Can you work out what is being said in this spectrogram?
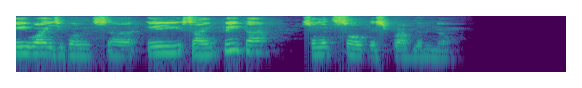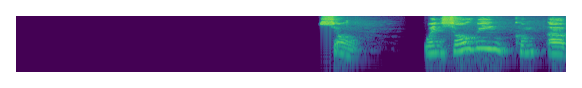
ay is equals uh, a sine theta. So let's solve this problem now. So when solving uh,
